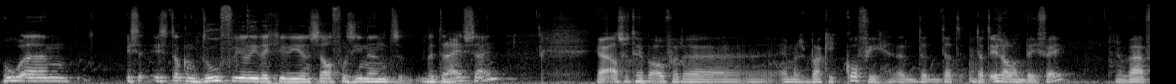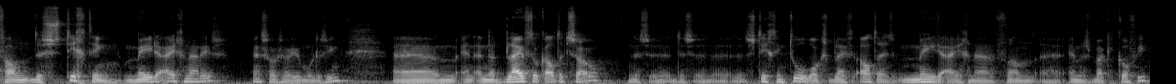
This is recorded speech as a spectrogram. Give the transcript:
Hoe, ehm, is, is het ook een doel voor jullie dat jullie een zelfvoorzienend bedrijf zijn? Ja, als we het hebben over eh Emmers Bakkie Koffie, eh, dat, dat, dat is al een BV, waarvan de stichting mede-eigenaar is. En zo zou je moeten zien. Ehm, en, en dat blijft ook altijd zo. Dus, eh, dus eh, de stichting Toolbox blijft altijd mede-eigenaar van eh Emmers Bakkie Koffie.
